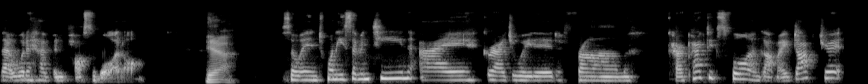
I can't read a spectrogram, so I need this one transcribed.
that wouldn't have been possible at all. Yeah. So in 2017, I graduated from chiropractic school and got my doctorate.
